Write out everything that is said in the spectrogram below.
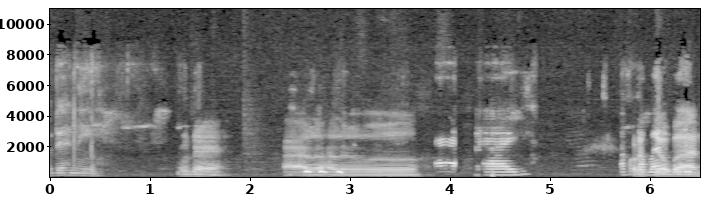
udah nih. Udah ya? Halo, halo. Hai. Apa kabar? Percobaan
